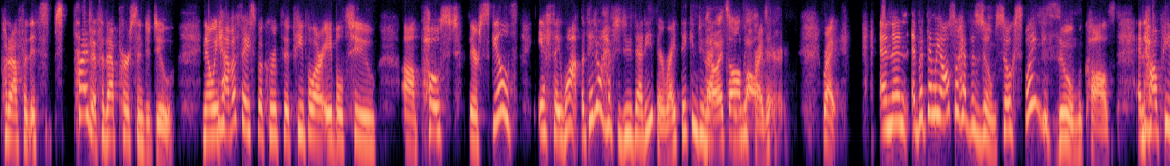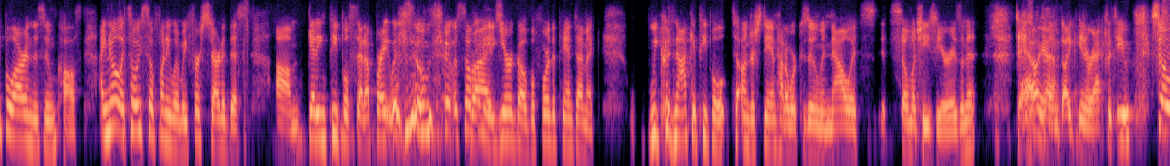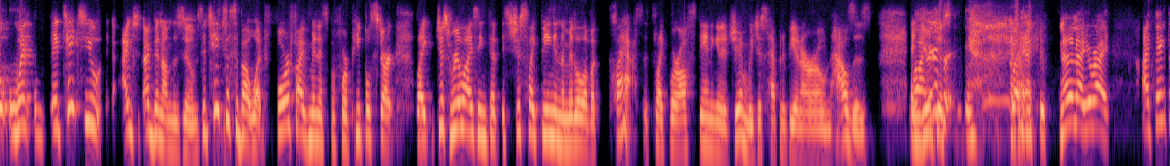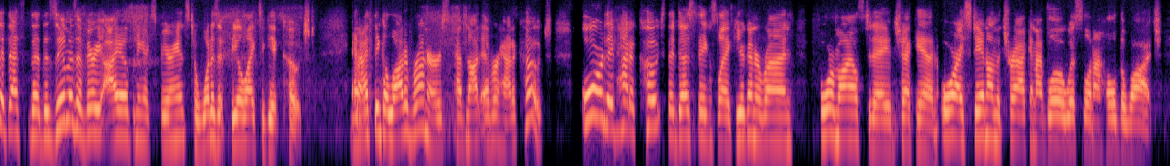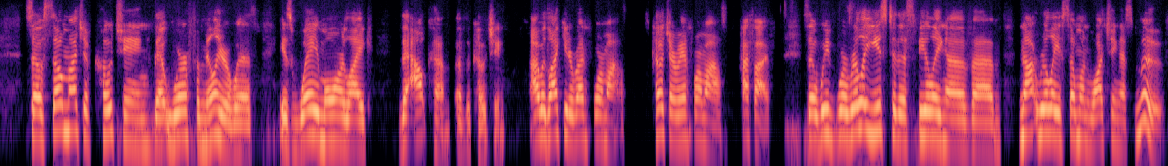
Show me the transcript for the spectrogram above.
put out for it's private for that person to do. Now we have a Facebook group that people are able to um, post their skills if they want, but they don't have to do that either, right? They can do that. No, it's totally all private. Right. And then, but then we also have the Zoom. So explain the Zoom calls and how people are in the Zoom calls. I know it's always so funny when we first started this, um, getting people set up right with Zooms. It was so right. funny a year ago before the pandemic we could not get people to understand how to work Zoom, and now it's it's so much easier, isn't it? To have oh, yeah. them like interact with you. So when it takes you, I've I've been on the Zooms. It takes us about what four or five minutes before people start like just realizing that it's just like being in the middle of a class. It's like we're all standing in a gym. We just happen to be in our own houses, and well, you're just. The, go ahead. no, no, no. You're right. I think that that's the, the Zoom is a very eye opening experience to what does it feel like to get coached. And right. I think a lot of runners have not ever had a coach, or they've had a coach that does things like you're going to run four miles today and check in, or I stand on the track and I blow a whistle and I hold the watch. So, so much of coaching that we're familiar with is way more like the outcome of the coaching. I would like you to run four miles. Coach, I ran four miles. High five. So we we're really used to this feeling of um, not really someone watching us move.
